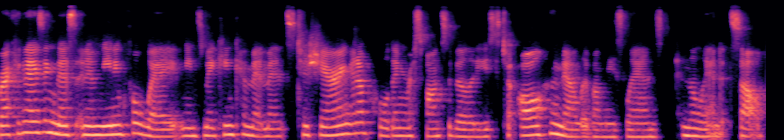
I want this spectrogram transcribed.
Recognizing this in a meaningful way means making commitments to sharing and upholding responsibilities to all who now live on these lands and the land itself.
